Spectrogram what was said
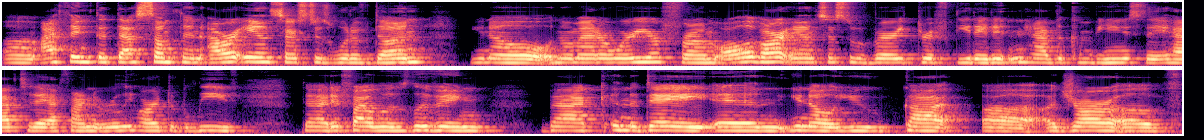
uh, I think that that's something our ancestors would have done you know, no matter where you're from, all of our ancestors were very thrifty. They didn't have the convenience they have today. I find it really hard to believe that if I was living back in the day and, you know, you got uh, a jar of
